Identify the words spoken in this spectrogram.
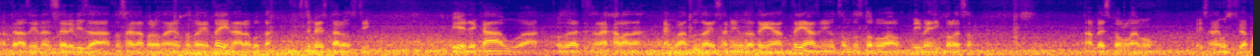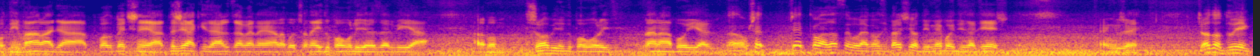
A teraz jeden servis a to sa nedá porovnať, to je, to je iná robota. Ste bez starosti. Pijete kávu a pozeráte sa na chalana, tak vám to za 10 minút, za 13, 13 minút som to stopoval, vymení koleso. A bez problémov. Vy sa nemusíte pod tým váľať a pod väčšine a držiaky zahrdzavené, alebo čo nejdu povoliť rezervy a, alebo šroby nejdu povoliť na náboji a no, všet, všetko má za sebou, ako si prešiel tým, nebojte sa tiež. Takže, čo to tu je,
